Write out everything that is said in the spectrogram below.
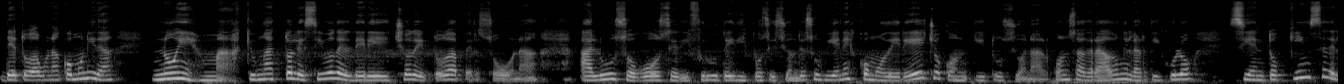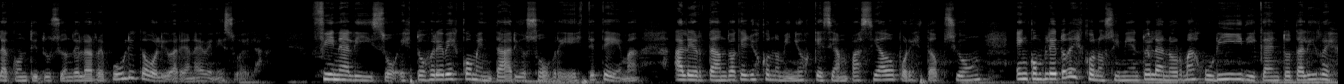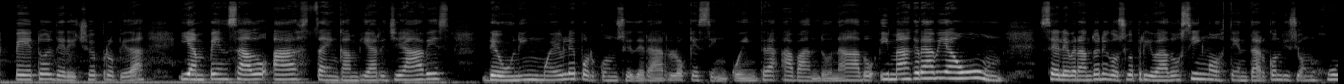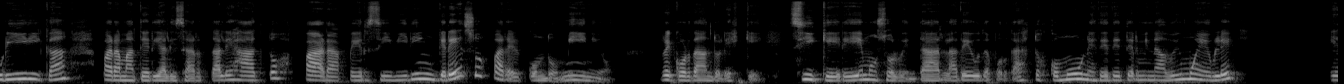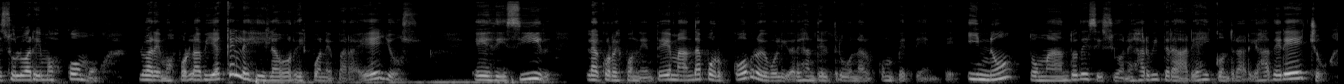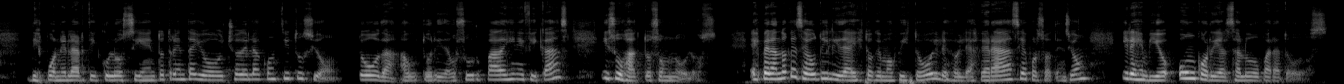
de toda una comunidad no es más que un acto lesivo del derecho de toda persona al uso, goce, disfrute y disposición de sus bienes como derecho constitucional consagrado en el artículo 115 de la Constitución de la República Bolivariana de Venezuela. Finalizo estos breves comentarios sobre este tema alertando a aquellos condominios que se han paseado por esta opción en completo desconocimiento de la norma jurídica, en total irrespeto del derecho de propiedad y han pensado hasta en cambiar llaves de un inmueble por considerar lo que se encuentra abandonado. Y más grave aún, celebrando negocio privado sin ostentar condición jurídica para materializar tales actos para percibir ingresos para el condominio recordándoles que si queremos solventar la deuda por gastos comunes de determinado inmueble, eso lo haremos como? Lo haremos por la vía que el legislador dispone para ellos. Es decir, la correspondiente demanda por cobro de bolívares ante el tribunal competente y no tomando decisiones arbitrarias y contrarias a derecho. Dispone el artículo 138 de la Constitución. Toda autoridad usurpada es ineficaz y sus actos son nulos. Esperando que sea utilidad esto que hemos visto hoy, les doy las gracias por su atención y les envío un cordial saludo para todos.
